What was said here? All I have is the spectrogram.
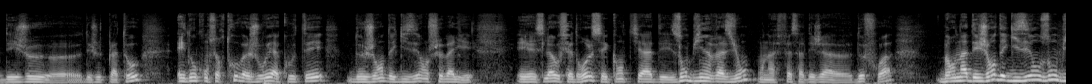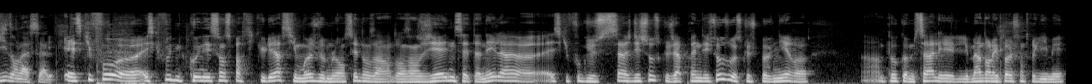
des, jeux, des jeux de plateau. Et donc, on se retrouve à jouer à côté de gens déguisés en chevalier. Et là où c'est drôle, c'est quand il y a des zombies invasions, on a fait ça déjà euh, deux fois, ben, on a des gens déguisés en zombies dans la salle. Est-ce qu'il faut, euh, faut une connaissance particulière si moi je veux me lancer dans un, dans un GN cette année là euh, Est-ce qu'il faut que je sache des choses, que j'apprenne des choses, ou est-ce que je peux venir un peu comme ça, les, les mains dans les poches entre guillemets?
